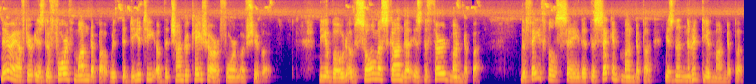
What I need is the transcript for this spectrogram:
Thereafter is the fourth mandapa with the deity of the Chandrashekhara form of Shiva. The abode of Soma Skanda is the third mandapa. The faithful say that the second mandapa is the Nritya mandapa.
